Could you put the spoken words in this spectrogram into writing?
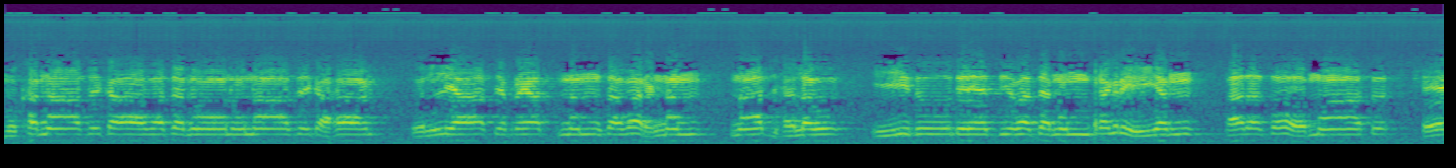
मुखनासिकावचनोऽनुनासिकः तुल्यास्य प्रयत्नम् सवर्णम् नाझलौ ईदूदे अरसो मात् हे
